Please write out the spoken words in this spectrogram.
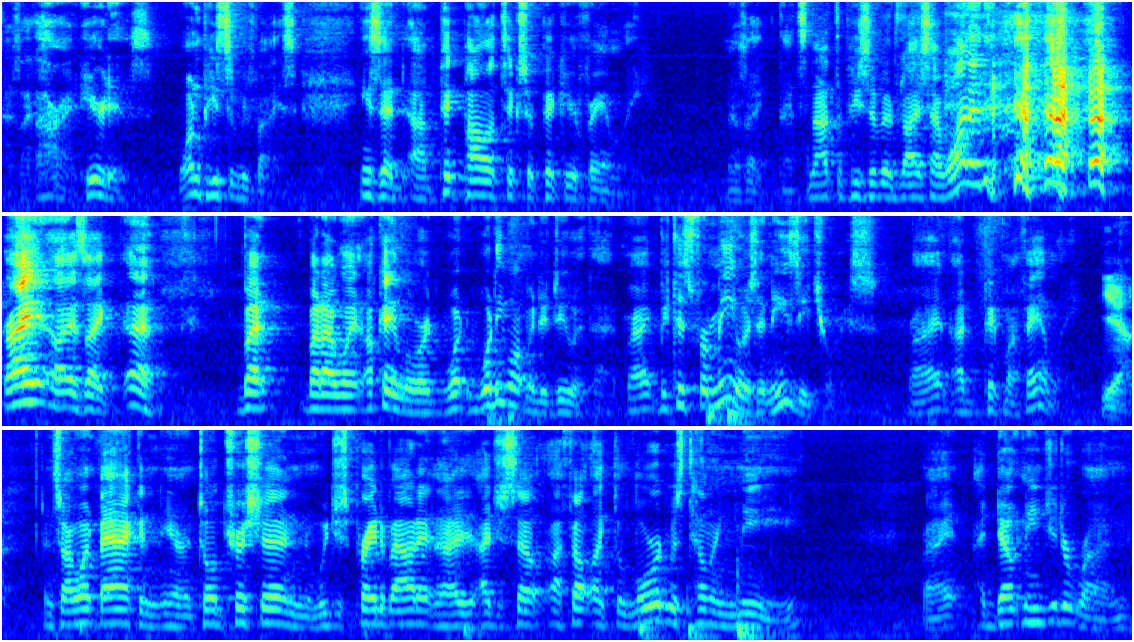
I was like, all right, here it is. One piece of advice. He said, uh, pick politics or pick your family. And I was like, that's not the piece of advice I wanted. right? I was like, eh. But but I went, okay, Lord, what, what do you want me to do with that? Right? Because for me, it was an easy choice. Right? I'd pick my family. Yeah. And so I went back and you know told Trisha, and we just prayed about it. And I, I just felt, I felt like the Lord was telling me, right? I don't need you to run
